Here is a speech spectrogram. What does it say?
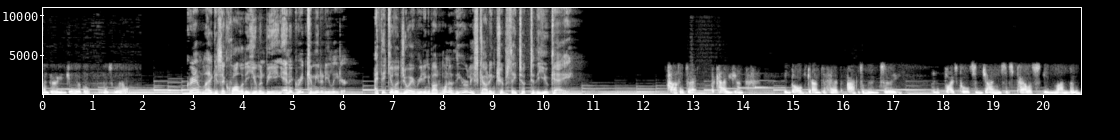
and very enjoyable as well. Graeme Legge is a quality human being and a great community leader. I think you'll enjoy reading about one of the early scouting trips they took to the UK. Part of that occasion involved going to have afternoon tea in a place called St James's Palace in London,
